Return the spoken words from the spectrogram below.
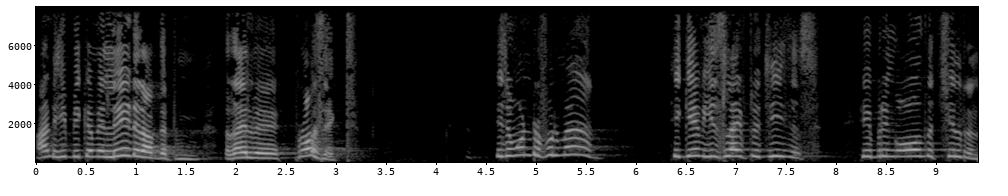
and he became a leader of that railway project. He's a wonderful man. He gave his life to Jesus. He bring all the children,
